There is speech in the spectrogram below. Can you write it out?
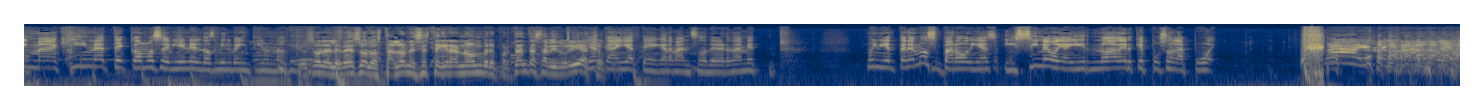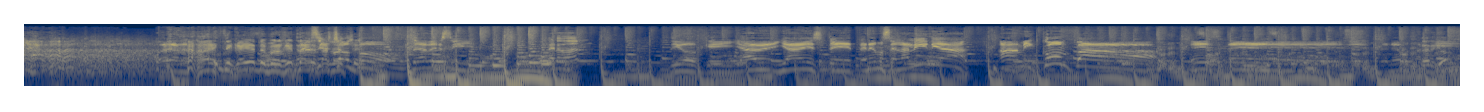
imagínate cómo se viene el 2021. Yo solo le beso los talones a este gran hombre por tanta sabiduría, Ya cállate, garbanzo, de verdad me... Muy bien, tenemos parodias y sí me voy a ir, no a ver qué puso la pue... Ay, te cállate, pero ¿qué tal Gracias, Choco. A ver si... ¿Perdón? Digo que ya, ya este, tenemos en la línea a mi compa. Este. Tenemos aquí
